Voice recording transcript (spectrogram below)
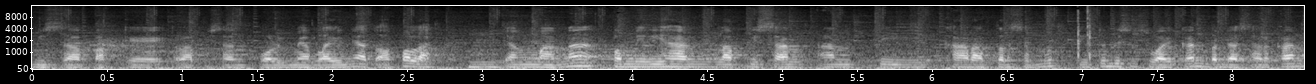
bisa pakai lapisan polimer lainnya atau apalah. Hmm. Yang mana pemilihan lapisan anti karat tersebut itu disesuaikan berdasarkan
